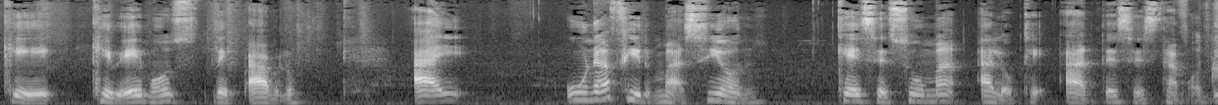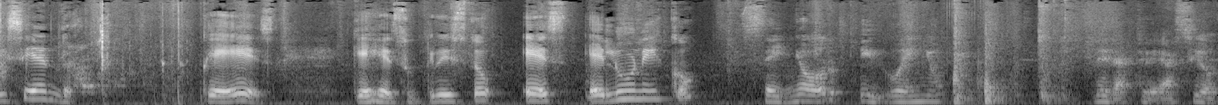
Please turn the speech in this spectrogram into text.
que, vemos de Pablo, hay una afirmación que se suma a lo que antes estamos diciendo. ¿Qué es? Que Jesucristo es el único Señor y dueño de la creación.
